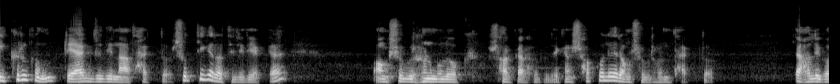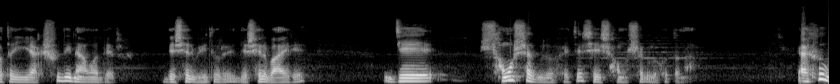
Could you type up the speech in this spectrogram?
এইরকম ট্যাগ যদি না থাকতো, সত্যিকার অর্থে যদি একটা অংশগ্রহণমূলক সরকার হতো, যেখানে সকলের অংশগ্রহণ থাকতো, তাহলে গত এই একশো দিনে আমাদের দেশের ভিতরে, দেশের বাইরে যে সমস্যাগুলো হয়েছে, সেই সমস্যাগুলো হতো না। এখন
